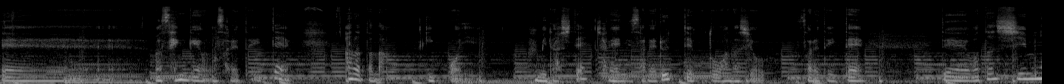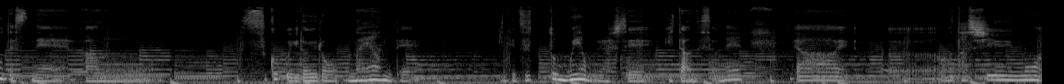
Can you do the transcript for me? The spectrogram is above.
えーまあ、宣言をされていて新たな一歩に踏み出してチャレンジされるっていうことをお話をされていてで私もですねあのすごくいろいろ悩んでいてずっとモヤモヤしていたんですよね。いや私も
